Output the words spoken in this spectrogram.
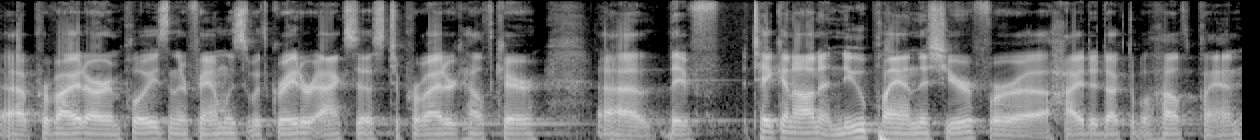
uh, provide our employees and their families with greater access to provider health care. Uh, they've taken on a new plan this year for a high deductible health plan.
